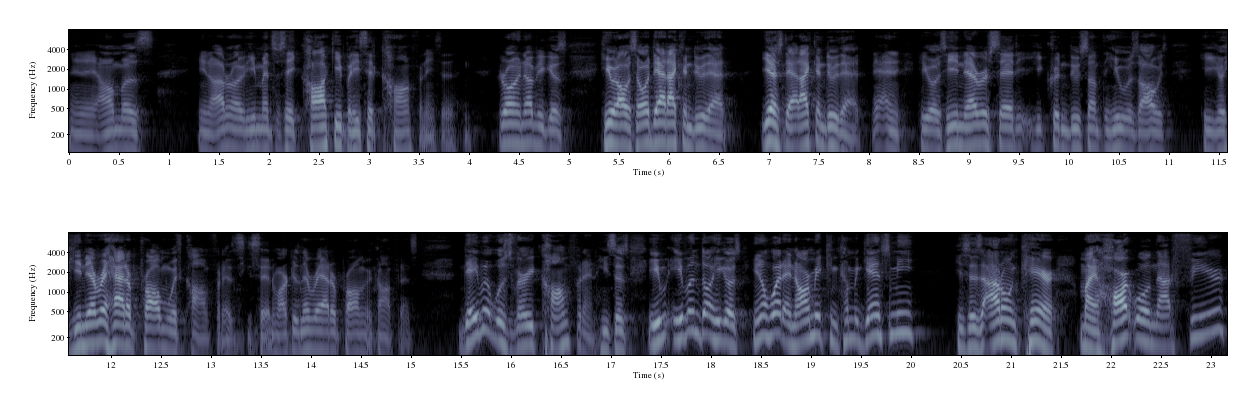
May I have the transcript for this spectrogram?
And almost, you know, I don't know if he meant to say cocky, but he said confident. He said, growing up, he goes, he would always say, "Oh, Dad, I can do that." Yes, Dad, I can do that. And he goes, he never said he couldn't do something. He was always he, he never had a problem with confidence. He said, Marcus never had a problem with confidence. David was very confident. He says, even, even though he goes, you know what, an army can come against me. He says, I don't care. My heart will not fear.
